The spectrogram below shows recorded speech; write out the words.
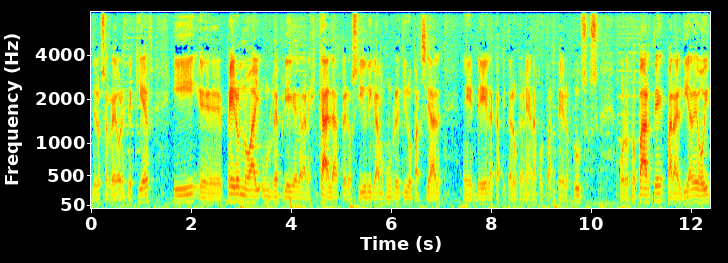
de los alrededores de Kiev, y, eh, pero no hay un repliegue a gran escala, pero sí, digamos, un retiro parcial eh, de la capital ucraniana por parte de los rusos. Por otra parte, para el día de hoy,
